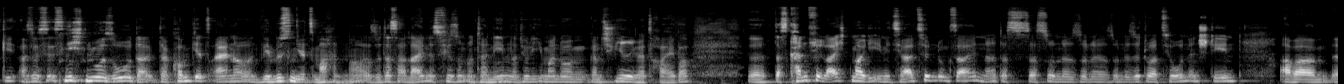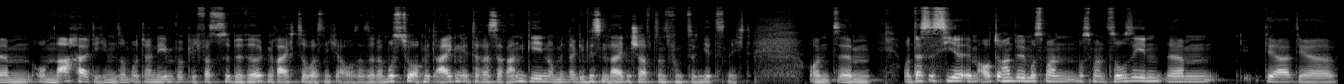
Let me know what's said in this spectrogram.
Geht, also es ist nicht nur so, da, da kommt jetzt einer und wir müssen jetzt machen. Ne? Also das allein ist für so ein Unternehmen natürlich immer nur ein ganz schwieriger Treiber. Äh, das kann vielleicht mal die Initialzündung sein, ne, dass, dass so, eine, so, eine, so eine Situation entstehen. Aber ähm, um nachhaltig in so einem Unternehmen wirklich was zu bewirken, reicht sowas nicht aus. Also da musst du auch mit Eigeninteresse rangehen und mit einer gewissen Leidenschaft, sonst funktioniert es nicht. Und, ähm, und das ist hier im Autohandel, muss man, muss man so sehen, ähm, der, der,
